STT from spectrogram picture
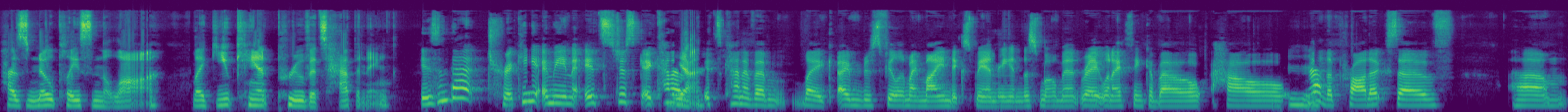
has no place in the law. Like you can't prove it's happening. Isn't that tricky? I mean, it's just it kind of yeah. it's kind of a like I'm just feeling my mind expanding in this moment, right? When I think about how mm-hmm. yeah, the products of um,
